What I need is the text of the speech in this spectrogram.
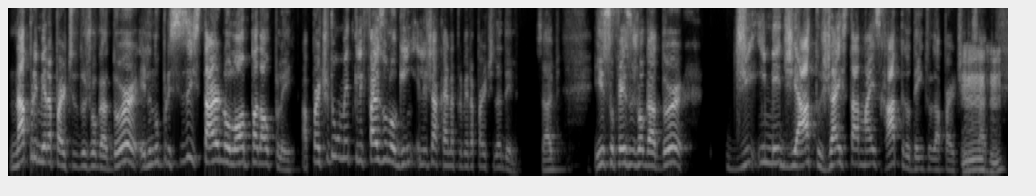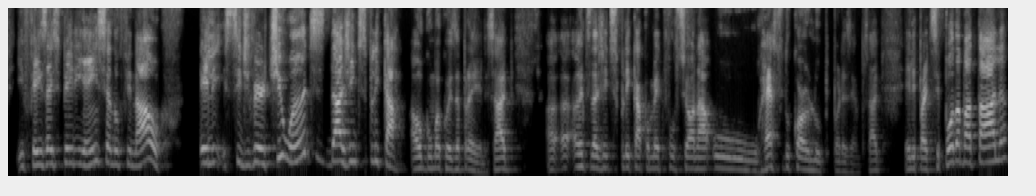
Na primeira partida do jogador, ele não precisa estar no lobby para dar o play. A partir do momento que ele faz o login, ele já cai na primeira partida dele, sabe? Isso fez o jogador de imediato já está mais rápido dentro da partida, Uhum. sabe? E fez a experiência no final. Ele se divertiu antes da gente explicar alguma coisa para ele, sabe? Antes da gente explicar como é que funciona o resto do core loop, por exemplo, sabe? Ele participou da batalha,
